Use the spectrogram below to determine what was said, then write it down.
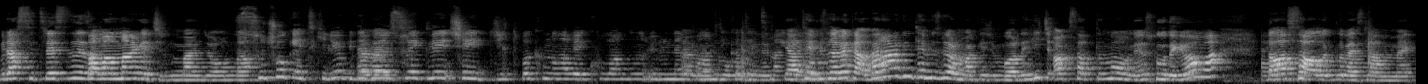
Biraz stresli zamanlar geçirdim bence ondan. Su çok etkiliyor. Bir de Evet. böyle sürekli şey cilt bakımına ve kullandığın ürünlere falan Evet, dikkat olabilir. etmen Ya temizlemek lazım. Ben her gün temizliyorum makyajımı bu arada. Hiç aksattığım olmuyor Sude gibi ama daha sağlıklı beslenmek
